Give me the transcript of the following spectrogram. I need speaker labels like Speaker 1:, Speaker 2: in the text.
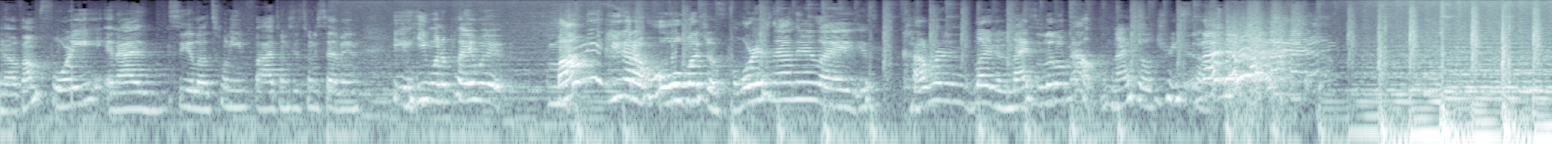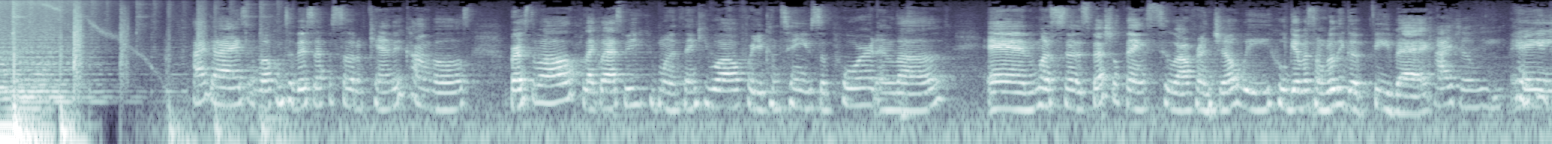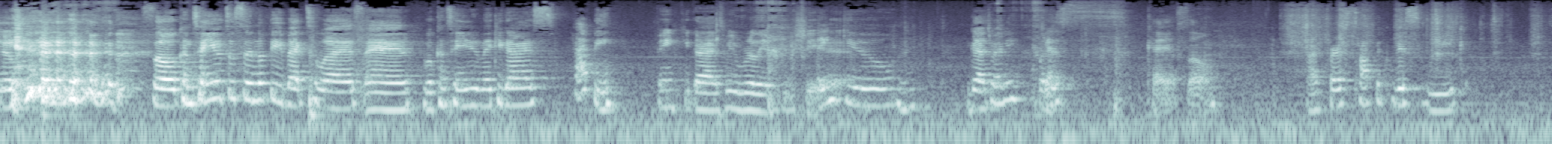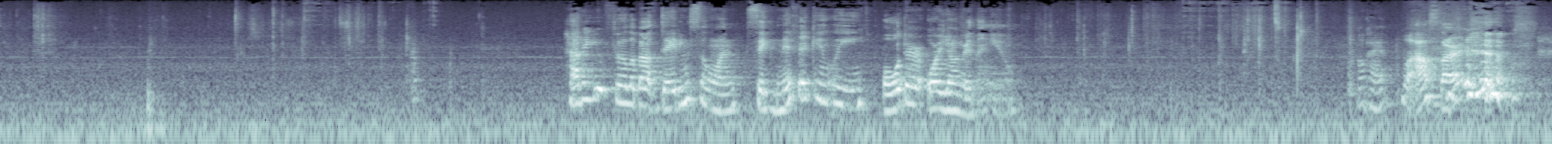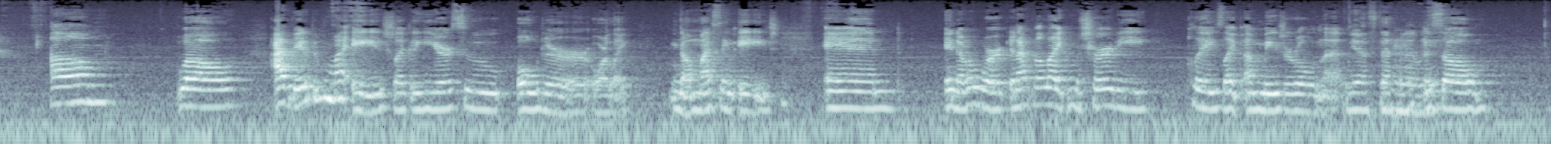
Speaker 1: saying though, if I'm 40 and I see a little 25, 26, 27, he, he want to play with mommy, you got a whole bunch of forest down there, like it's covering like a nice little mountain.
Speaker 2: Nice little tree stump. Hi guys, and welcome to this episode of Candid Convos. First of all, like last week, we want to thank you all for your continued support and love. And we want to send a special thanks to our friend Joey, who gave us some really good feedback.
Speaker 3: Hi, Joey.
Speaker 2: Hey. so continue to send the feedback to us, and we'll continue to make you guys happy.
Speaker 1: Thank you guys, we really appreciate it.
Speaker 2: Thank you. You guys ready for
Speaker 3: Yes.
Speaker 2: this? Okay, so our first topic this week. How do you feel about dating someone significantly older or younger than you?
Speaker 3: Okay, well, I'll start. um, well, I've dated people my age, like a year or two older, or like, you know, my same age, and it never worked. And I feel like maturity plays like a major role in that.
Speaker 1: Yes, definitely.
Speaker 3: And so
